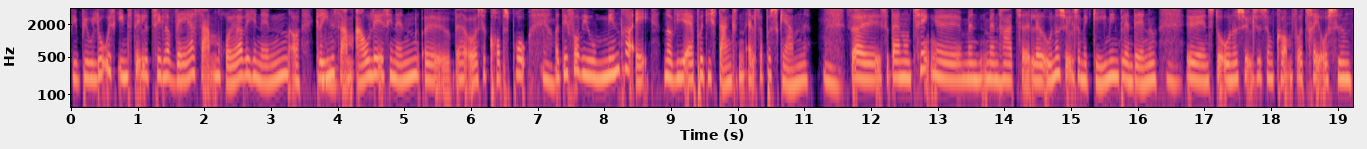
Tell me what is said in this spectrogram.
Vi er biologisk indstillet til at være sammen, røre ved hinanden og grine mm. sammen, aflæse hinanden, øh, også kropssprog. Mm. Og det får vi jo mindre af, når vi er på distancen, altså på skærmene. Mm. Så, øh, så der er nogle ting, øh, man, man har taget, lavet undersøgelser med gaming blandt andet. Mm. Øh, en stor undersøgelse, som kom for tre år siden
